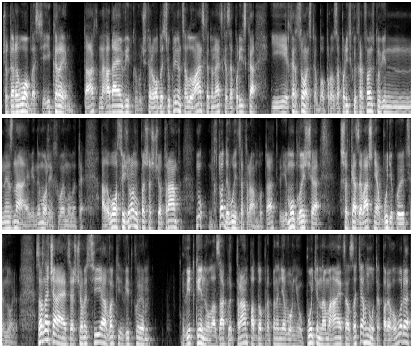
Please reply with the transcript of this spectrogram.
чотири області і Крим. Так нагадаємо Віткову. Чотири області України це Луганська, Донецька, Запорізька і Херсонська. Бо про Запорізьку і Херсонську він не знає, він не може їх вимовити. Але Wall Street Journal пише, що Трамп, ну хто дивується Трампу, так йому ближче швидке завершення будь-якою ціною. Зазначається, що Росія відкликає Відкинула заклик Трампа до припинення вогню. Путін намагається затягнути переговори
